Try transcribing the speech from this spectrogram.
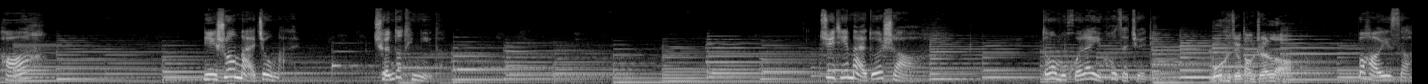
好啊，你说买就买，全都听你的。具体买多少，等我们回来以后再决定。我可就当真了。不好意思啊，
